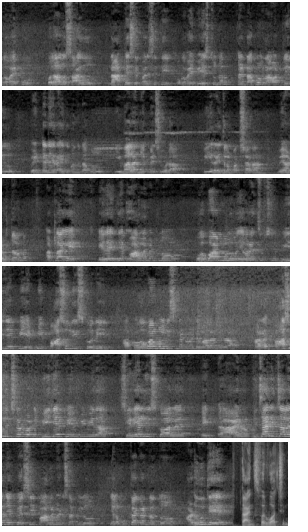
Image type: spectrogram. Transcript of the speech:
ఒకవైపు పొలాలు సాగు నాటేసే పరిస్థితి ఒకవైపు వేస్తున్నారు. కానీ డబ్బులు రావట్లేదు. వెంటనే రైతు బంధు డబ్బులు ఇవ్వాలని చెప్పేసి కూడా ఈ రైతుల పక్షాన మేము అడుగుతా ఉన్నాం. అట్లాగే ఏదైతే పార్లమెంట్లో పొగబాంబులు ఎవరైతే చూసిన బీజేపీ ఎంపీ పాసులు తీసుకొని ఆ పొగబాంబులు ఇచ్చినటువంటి వాళ్ళ మీద ఆ పాసులు ఇచ్చినటువంటి బీజేపీ ఎంపీ మీద చర్యలు తీసుకోవాలి. ఆయన విచారించాలని చెప్పేసి పార్లమెంట్ సభ్యులు ఇలా ముక్తఖండంతో అడిగితే thanks for watching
